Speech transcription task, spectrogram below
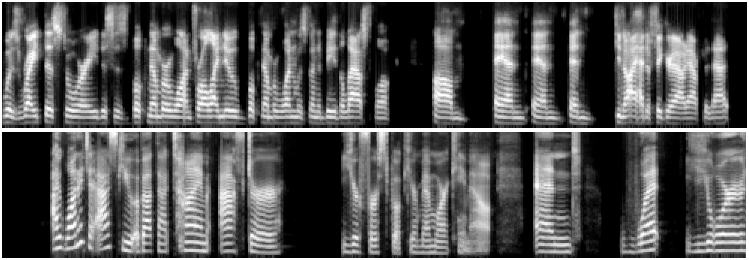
was write this story. This is book number one. For all I knew, book number one was going to be the last book, um, and and and you know I had to figure out after that. I wanted to ask you about that time after your first book, your memoir, came out, and what your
